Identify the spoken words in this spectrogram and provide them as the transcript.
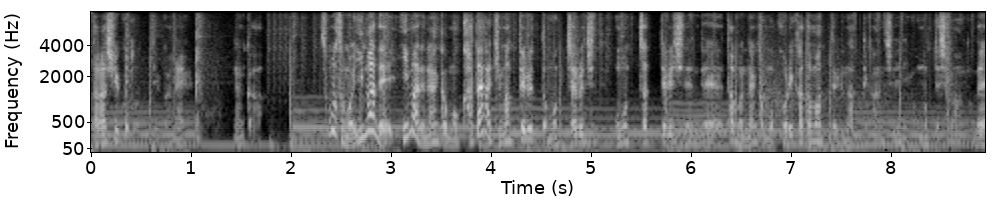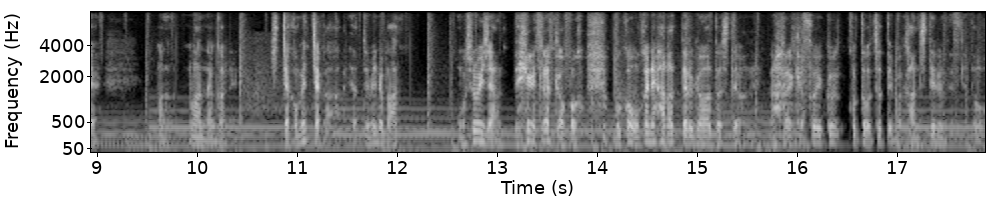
新しいことっていうかね、なんか、そもそも今で、今でなんかもう型が決まってるって思っちゃう思っちゃってる時点で、多分なんかもう凝り固まってるなって感じに思ってしまうので、まあ、まあなんかね、ひっちゃかめっちゃかやってみれば面白いじゃんっていう、なんかもう僕はお金払ってる側としてはね、なんかそういうことをちょっと今感じてるんですけど、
